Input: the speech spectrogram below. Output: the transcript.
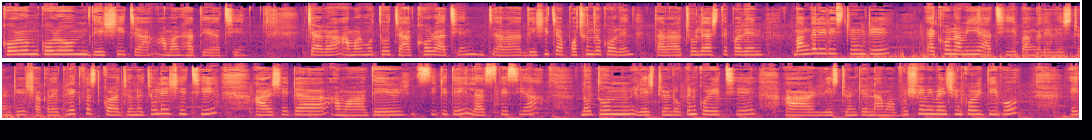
গরম গরম দেশি চা আমার হাতে আছে। যারা আমার মতো চাখর আছেন, যারা দেশি চা পছন্দ করেন, তারা চলে আসতে পারেন বাঙালি রেস্টুরেন্টে। এখন আমি আছি বাঙালি রেস্টুরেন্টে। সকালে ব্রেকফাস্ট করার জন্য চলে এসেছি। আর সেটা আমাদের সিটিতেই লাসপেসিয়া নতুন রেস্টুরেন্ট ওপেন করেছে। আর রেস্টুরেন্টের নাম অবশ্যই আমি মেনশন করে দিব। এই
